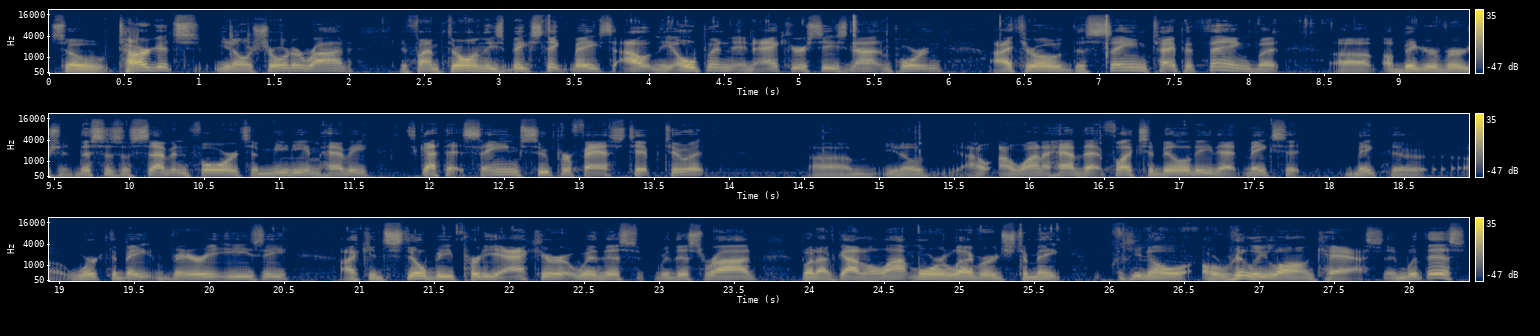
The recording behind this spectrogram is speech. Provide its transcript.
So targets, you know, a shorter rod. If I'm throwing these big stick baits out in the open and accuracy is not important, I throw the same type of thing, but uh, a bigger version. This is a 7.4, it's a medium heavy. It's got that same super fast tip to it. Um, you know, I, I wanna have that flexibility that makes it make the uh, work the bait very easy. I can still be pretty accurate with this with this rod, but I've got a lot more leverage to make, you know, a really long cast. And with this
